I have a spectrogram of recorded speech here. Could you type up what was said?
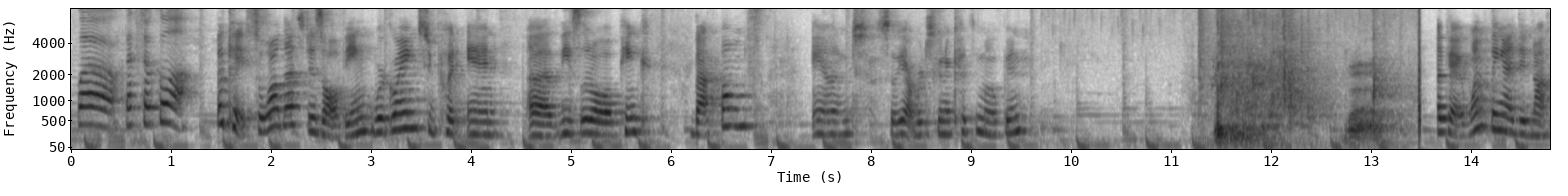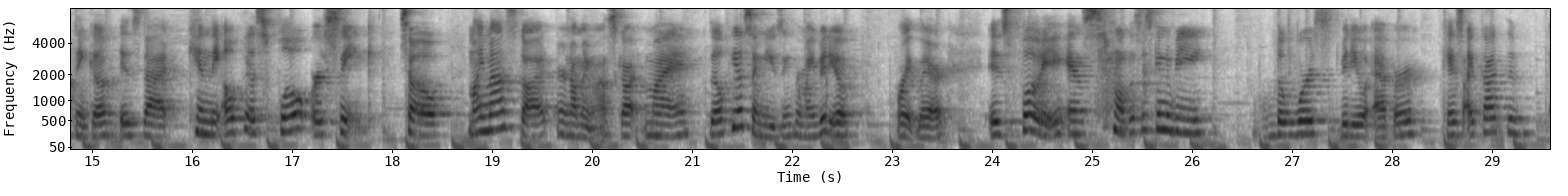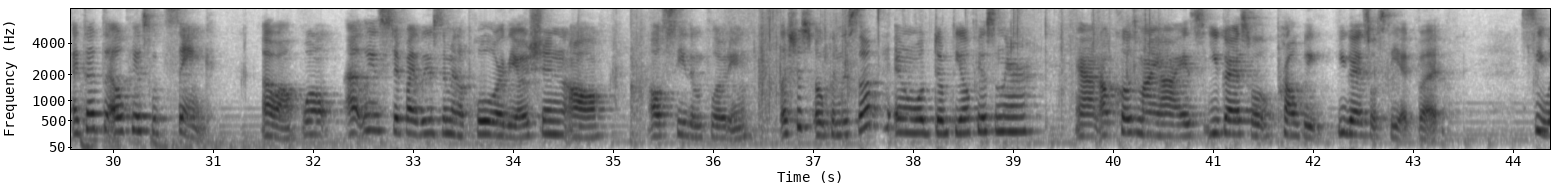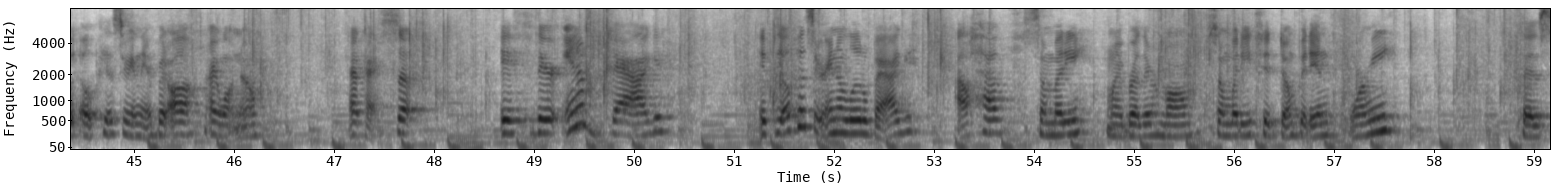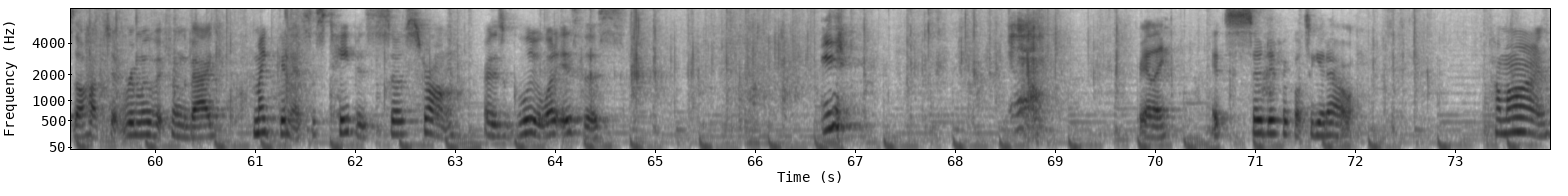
Whoa, that's so cool. Okay, so while that's dissolving, we're going to put in uh, these little pink bath bombs. And so yeah, we're just gonna cut them open. Okay, one thing I did not think of is that can the LPS float or sink? So my mascot, or not my mascot, my the LPS I'm using for my video right there is floating and so this is gonna be the worst video ever because I thought the I thought the LPS would sink. Oh well. Well, at least if I lose them in a pool or the ocean, I'll I'll see them floating. Let's just open this up and we'll dump the LPS in there. And I'll close my eyes. You guys will probably you guys will see it, but see what LPS are in there, but uh, I won't know. Okay, so if they're in a bag, if the LPS are in a little bag, I'll have somebody, my brother, mom, somebody to dump it in for me because they'll have to remove it from the bag. My goodness, this tape is so strong. Or this glue, what is this? Really? It's so difficult to get out. Come on.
